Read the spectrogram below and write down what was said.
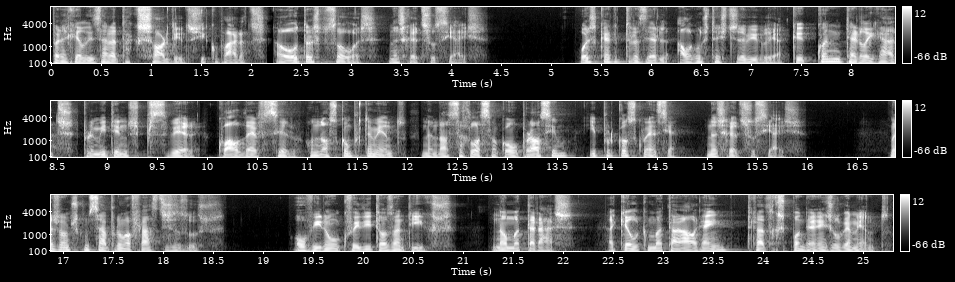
para realizar ataques sórdidos e cobardes a outras pessoas nas redes sociais. Hoje quero trazer-lhe alguns textos da Bíblia que, quando interligados, permitem-nos perceber qual deve ser o nosso comportamento na nossa relação com o próximo e, por consequência, nas redes sociais. Mas vamos começar por uma frase de Jesus. Ouviram o que foi dito aos antigos: Não matarás. Aquele que matar alguém terá de responder em julgamento.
